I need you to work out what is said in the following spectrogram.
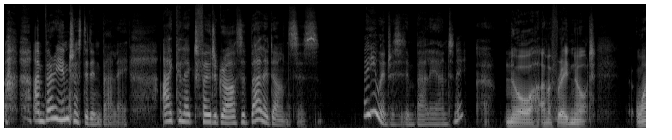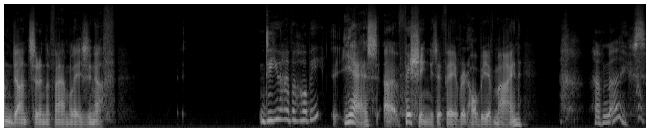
I'm very interested in ballet. I collect photographs of ballet dancers. Are you interested in ballet, Anthony? No, I'm afraid not. One dancer in the family is enough. Do you have a hobby? Yes, uh, fishing is a favourite hobby of mine. How nice.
